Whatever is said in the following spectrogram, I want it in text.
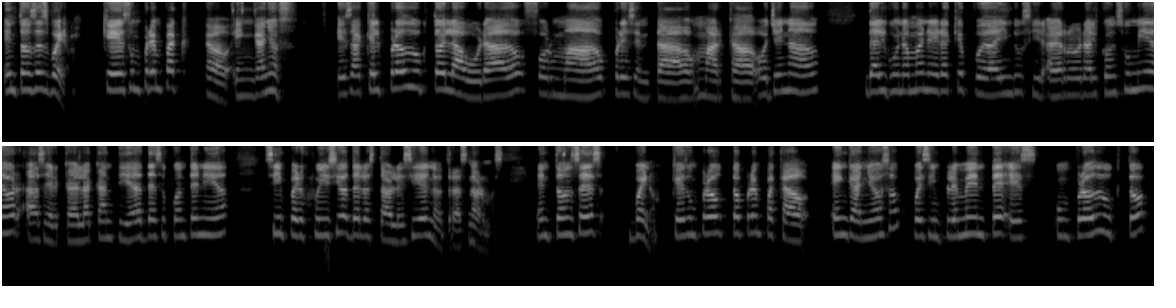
Entonces, bueno, ¿qué es un preempacado engañoso? Es aquel producto elaborado, formado, presentado, marcado o llenado de alguna manera que pueda inducir a error al consumidor acerca de la cantidad de su contenido sin perjuicio de lo establecido en otras normas. Entonces, bueno, ¿qué es un producto preempacado engañoso? Pues simplemente es un producto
